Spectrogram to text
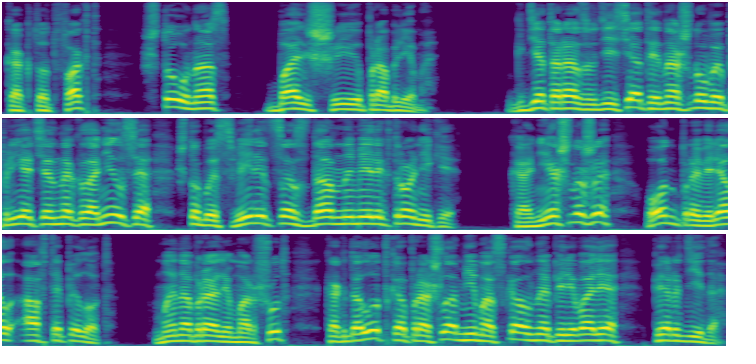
как тот факт, что у нас большие проблемы. Где-то раз в десятый наш новый приятель наклонился, чтобы свериться с данными электроники — Конечно же, он проверял автопилот. Мы набрали маршрут, когда лодка прошла мимо скал на перевале Пердида.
